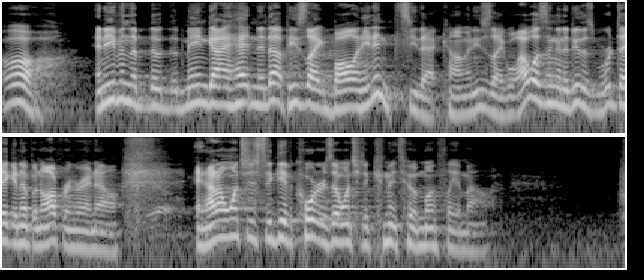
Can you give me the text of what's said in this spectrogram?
Oh. And even the, the, the, main guy heading it up, he's like bawling. He didn't see that coming. He's like, Well, I wasn't going to do this. We're taking up an offering right now. Yeah. And I don't want you just to give quarters, I want you to commit to a monthly amount.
